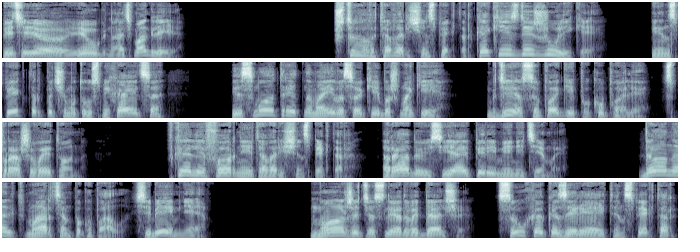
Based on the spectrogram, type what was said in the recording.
Ведь ее и угнать могли». «Что вы, товарищ инспектор, какие здесь жулики?» Инспектор почему-то усмехается и смотрит на мои высокие башмаки. «Где сапоги покупали?» — спрашивает он. «В Калифорнии, товарищ инспектор. Радуюсь я перемене темы. Дональд Мартин покупал. Себе и мне». «Можете следовать дальше», — сухо козыряет инспектор,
